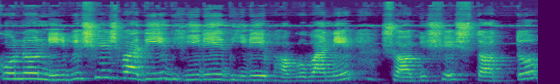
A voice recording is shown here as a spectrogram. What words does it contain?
কোনো নির্বিশেষবাদী ধীরে ধীরে ভগবানের সবিশেষ তত্ত্ব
